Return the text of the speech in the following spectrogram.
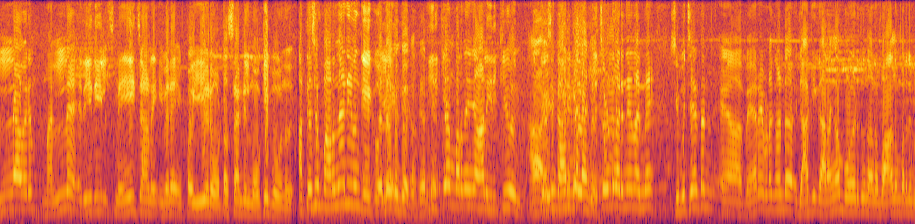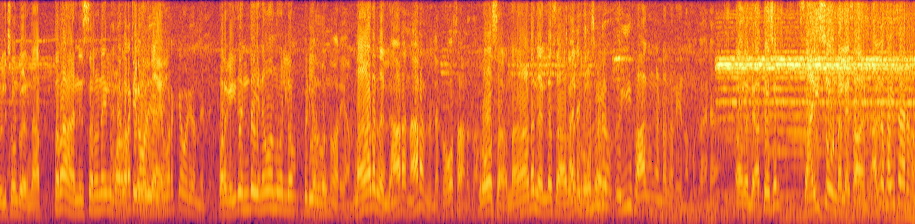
എല്ലാവരും നല്ല രീതിയിൽ സ്നേഹിച്ചാണ് ഇവനെ ഇപ്പൊ ഈ ഒരു ഓട്ടോ സ്റ്റാൻഡിൽ നോക്കി പോകുന്നത്. അത്യാവശ്യം പറഞ്ഞാലും ഇവൻ കേൾക്കും അല്ലേ. ഇരിക്കാൻ പറഞ്ഞു കഴിഞ്ഞാൽ ആൾ ഇരിക്കുകയും അത്യാവശ്യം കാര്യങ്ങളെല്ലാം വിളിച്ചോണ്ട് വരുന്നതിന് തന്നെ ശിവചേട്ടൻ വേറെ എവിടെ കണ്ട് ജാക്കി കറങ്ങാൻ പോയെടുത്തുന്നാണ് വാന്നും പറഞ്ഞ് വിളിച്ചോണ്ട് വരുന്നത്. അത്ര അനുസരണയിൽ പുറകെ ഇത് എന്താ ഇനമെന്ന് വല്ലതും അറിയാൻ നാടനല്ല. നാടനല്ല ക്രോസ് ആണ്. ക്രോസാ നാടനല്ല സാധനം ക്രോസ് ആണ് ഈ ഭാഗം കണ്ടാൽ അറിയാം നമുക്ക് അതല്ലേ അത്യാവശ്യം സൈസും ഉണ്ടല്ലേ സാധനം? നല്ല സൈസായിരുന്നു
